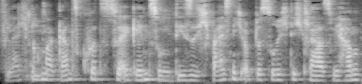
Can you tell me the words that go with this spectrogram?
Vielleicht noch mal ganz kurz zur Ergänzung. Diese, ich weiß nicht, ob das so richtig klar ist. Wir haben,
